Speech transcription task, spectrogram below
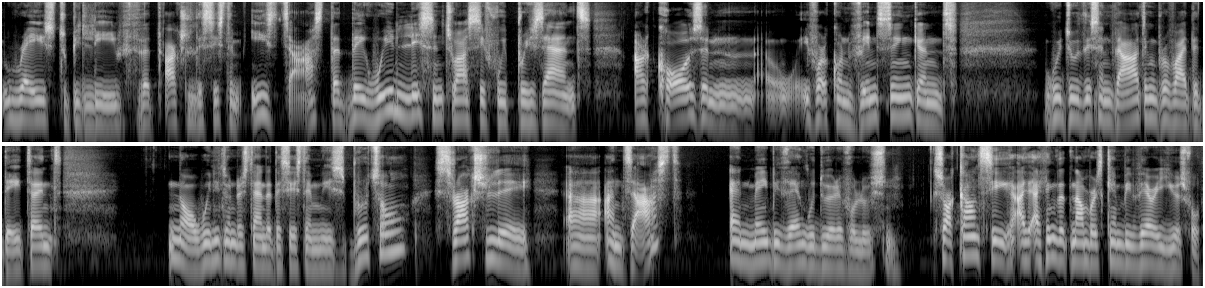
raised to believe that actually the system is just, that they will listen to us if we present our cause and uh, if we're convincing and we do this and that and provide the data. And no, we need to understand that the system is brutal, structurally uh, unjust, and maybe then we do a revolution. So I can't see, I, I think that numbers can be very useful.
